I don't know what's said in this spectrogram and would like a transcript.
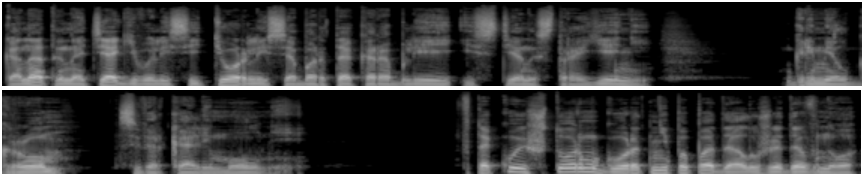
канаты натягивались и терлись о борта кораблей и стены строений. Гремел гром, сверкали молнии. В такой шторм город не попадал уже давно,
